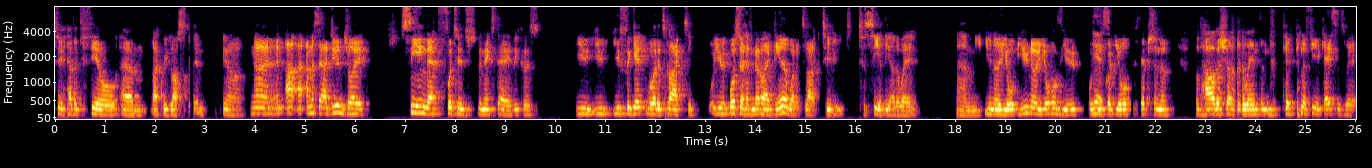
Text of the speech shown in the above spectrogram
to have it feel um, like we've lost them. Know, no, and, and I, I must say I do enjoy seeing that footage the next day because you you you forget what it's like to, or you also have no idea what it's like to to see it the other way. Um, you know your you know your view, or yes. you've got your perception of of how the show went, and there've been a few cases where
